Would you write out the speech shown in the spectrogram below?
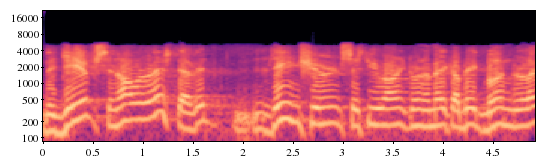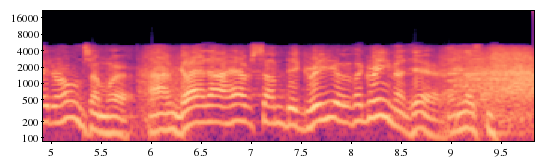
the gifts and all the rest of it, is the insurance that you aren't going to make a big blunder later on somewhere. I'm glad I have some degree of agreement here.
